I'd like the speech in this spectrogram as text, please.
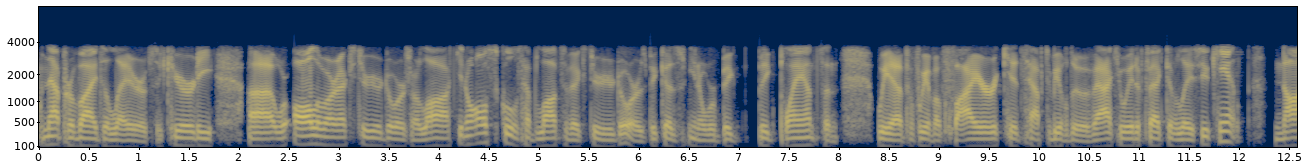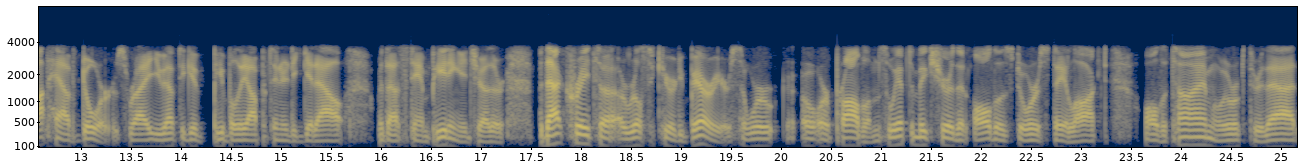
and that provides a layer of security uh, where all of our exterior doors are locked. You know, all schools have lots of exterior doors because you know we're big big plants, and we have if we have a fire, kids have to be able to evacuate effectively. So you can't not have doors, right? You have to give people the opportunity to get out without stampeding each other. But that creates a, a real security barrier. So we're or problems. So we have to make sure that all those doors stay locked all the time. And we work through that.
